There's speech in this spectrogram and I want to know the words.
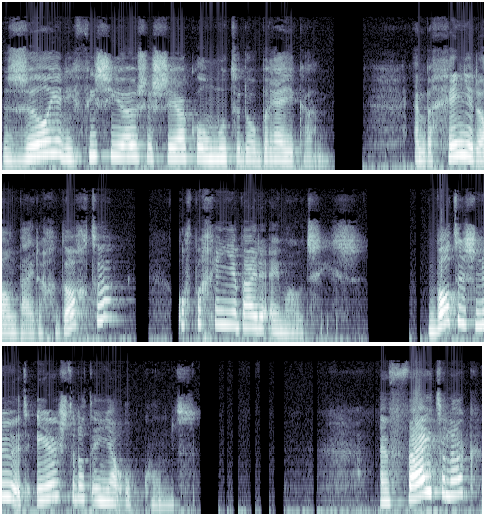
zul je die vicieuze cirkel moeten doorbreken. En begin je dan bij de gedachten of begin je bij de emoties? Wat is nu het eerste dat in jou opkomt? En feitelijk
